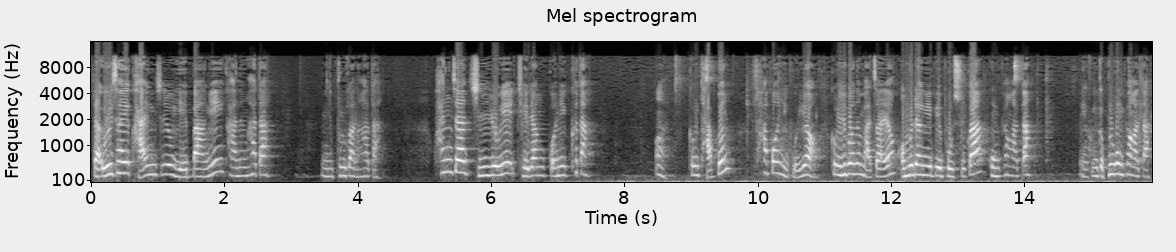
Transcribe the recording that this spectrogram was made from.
자 의사의 과잉 진료 예방이 가능하다. 음, 불가능하다. 환자 진료의 재량권이 크다. 어, 그럼 답은 4번이고요. 그럼 1번은 맞아요. 업무량에 비해 보수가 공평하다. 예, 그러니까 불공평하다.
